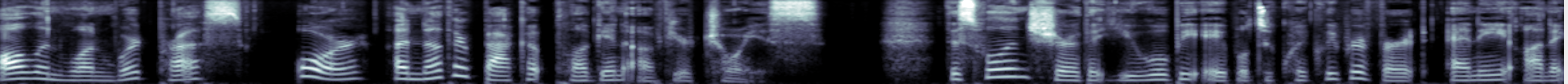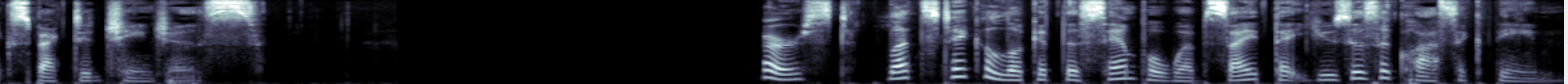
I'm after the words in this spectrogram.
All-in-One WordPress, or another backup plugin of your choice. This will ensure that you will be able to quickly revert any unexpected changes. First, let's take a look at the sample website that uses a classic theme.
